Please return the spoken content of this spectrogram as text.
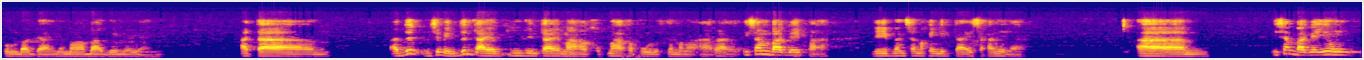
kumbaga, ng mga bagay na yan. At um, uh, dun, sabihin, dun tayo, dun din tayo makaka- makakapulot ng mga aral. Isang bagay pa, liban sa makinig tayo sa kanila, um, isang bagay, yung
